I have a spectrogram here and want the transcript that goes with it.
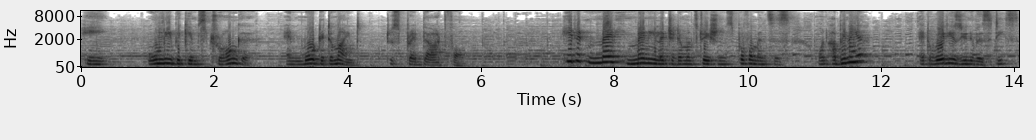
He only became stronger and more determined to spread the art form. He did many, many lecture demonstrations, performances on Abhinaya at various universities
